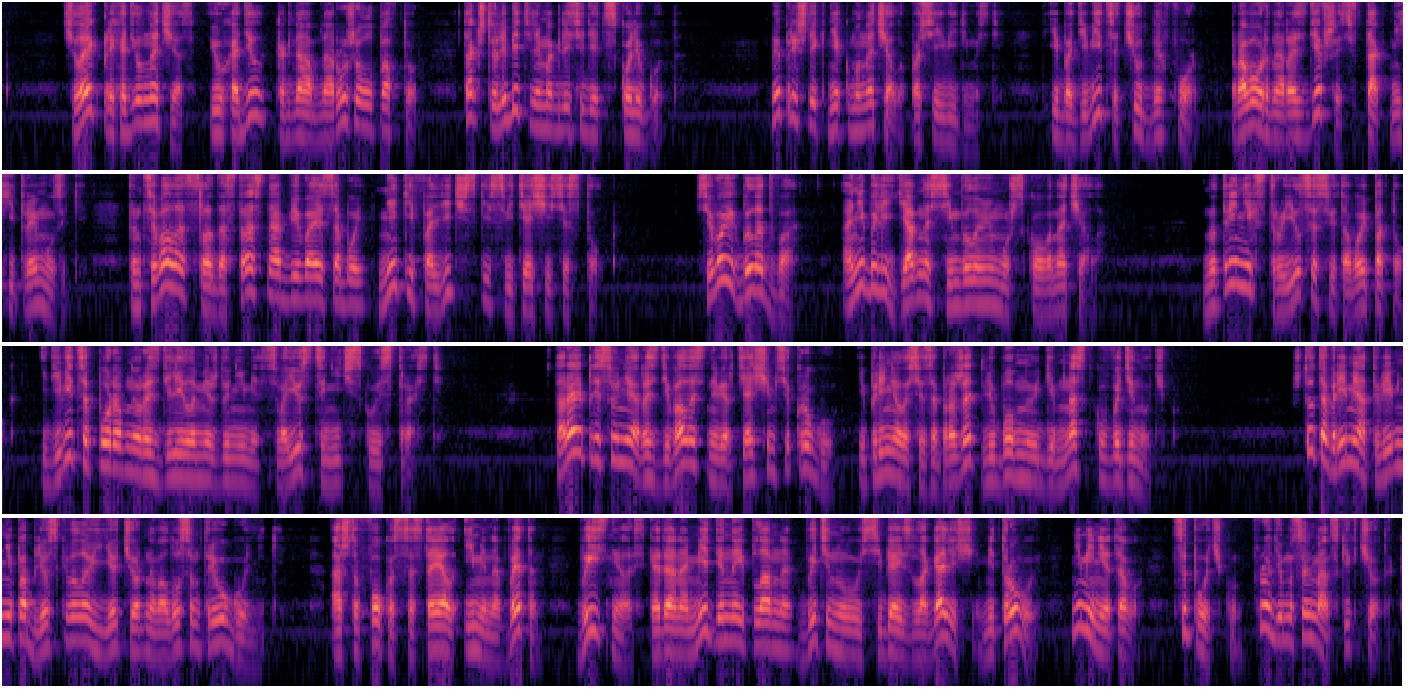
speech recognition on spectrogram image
Человек приходил на час и уходил, когда обнаруживал повтор, так что любители могли сидеть сколь угодно. Мы пришли к некому началу, по всей видимости, ибо девица чудных форм, проворно раздевшись в такт нехитрой музыки, танцевала, сладострастно обвивая собой некий фаллический светящийся столб. Всего их было два. Они были явно символами мужского начала. Внутри них струился световой поток, и девица поровну разделила между ними свою сценическую страсть. Вторая плесунья раздевалась на вертящемся кругу и принялась изображать любовную гимнастку в одиночку. Что-то время от времени поблескивало в ее черноволосом треугольнике. А что фокус состоял именно в этом, выяснилось, когда она медленно и плавно вытянула из себя из влагалища метровую, не менее того, цепочку, вроде мусульманских четок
